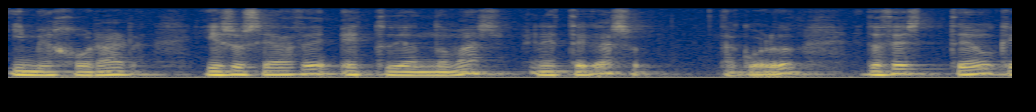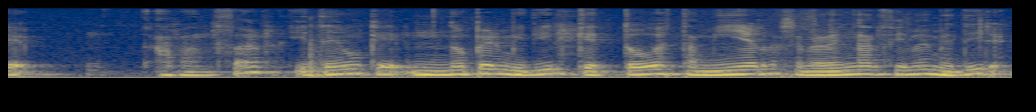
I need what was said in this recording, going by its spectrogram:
y mejorar. Y eso se hace estudiando más, en este caso. ¿De acuerdo? Entonces tengo que avanzar y tengo que no permitir que toda esta mierda se me venga encima y me tire.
